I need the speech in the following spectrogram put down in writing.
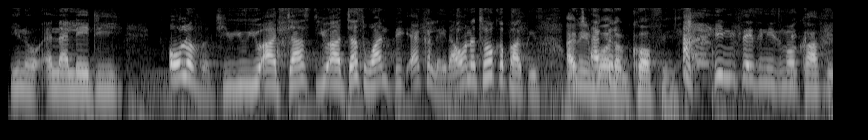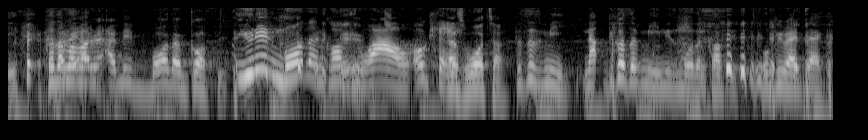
you know, and a lady, all of it. You you you are just you are just one big accolade. I want to talk about this. I need more than coffee. he says he needs more coffee because I, I'm need, about. I need more than coffee. You need more than coffee. Wow. Okay. That's water. This is me. Now, because of me, he needs more than coffee. we'll be right back.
